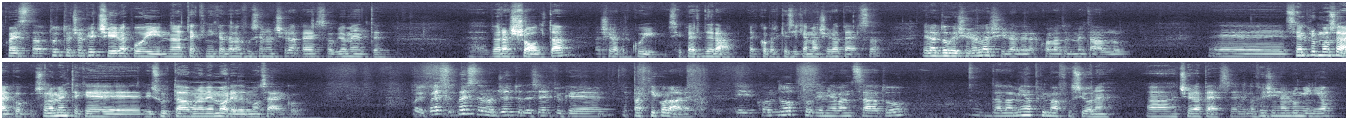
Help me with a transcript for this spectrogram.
Questo, tutto ciò che c'era poi nella tecnica della fusione a cera persa, ovviamente, eh, verrà sciolta, la cera per cui si perderà, ecco perché si chiama cera persa, e laddove c'era la cera verrà collato il metallo. È sempre un mosaico, solamente che risulta una memoria del mosaico. Poi questo, questo è un oggetto, ad esempio, che è particolare. È il condotto che mi è avanzato dalla mia prima fusione a cera persa. Lo feci in alluminio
